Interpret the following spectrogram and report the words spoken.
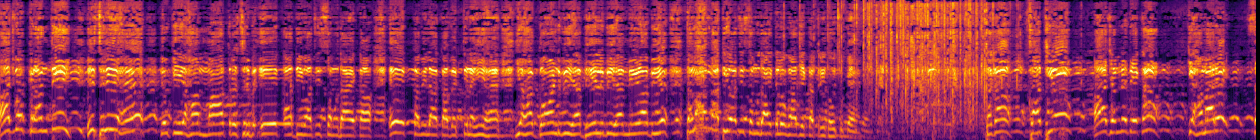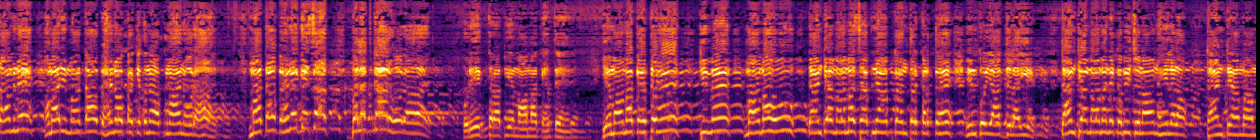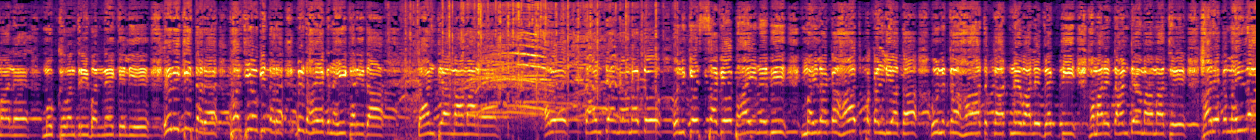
आज वो क्रांति इसलिए है क्योंकि यहाँ मात्र सिर्फ़ एक आदिवासी समुदाय का, एक कबीला का व्यक्ति नहीं है। यहाँ गौंड भी है, भील भी है, मीणा भी है। तमाम आदिवासी समुदाय के लोग आज एकत्रित हो चुके हैं। सगा, साथियों, आज हमने देखा कि हमारे सामने हमारी माताओं, बहनों का कितना अपमान हो रहा है। माताओं, बहनों के साथ बलात्कार हो रहा है। और एक तरफ़ ये मामा कहते हैं। ये मामा कहते हैं कि मैं मामा हूँ टांटिया मामा से अपने आप का अंतर करते हैं, इनको याद दिलाइए। टांटिया मामा ने कभी चुनाव नहीं लड़ा। टांटिया मामा ने मुख्यमंत्री बनने के लिए इनकी तरह, फर्जियों की तरह विधायक नहीं खरीदा। टांटिया मामा ने अरे मामा तो उनके सगे भाई ने भी महिला का हाथ पकड़ लिया था। उनका हाथ काटने वाले व्यक्ति हमारे टांटे मामा थे। हर एक महिला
